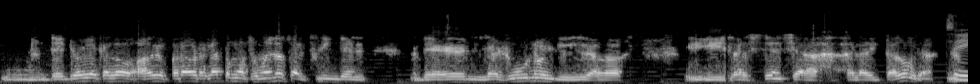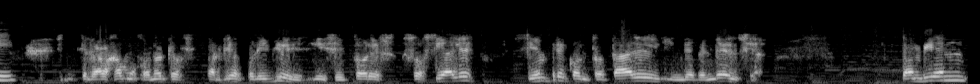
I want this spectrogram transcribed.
yo había quedado, había parado el relato más o menos al fin del, del ayuno y la, y la resistencia a la dictadura. Sí. Que trabajamos con otros partidos políticos y, y, sectores sociales, siempre con total independencia. También,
